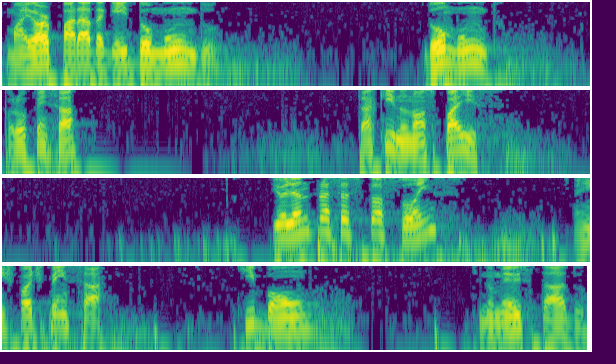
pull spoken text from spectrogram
maior parada gay do mundo. Do mundo. Parou para pensar? Está aqui no nosso país. E olhando para essas situações, a gente pode pensar: que bom que no meu estado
